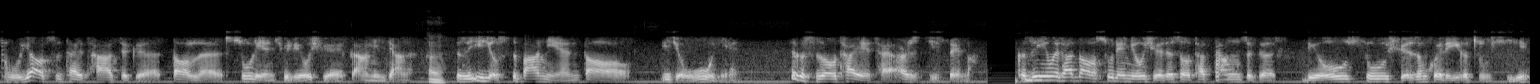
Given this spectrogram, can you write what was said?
主要是在他这个到了苏联去留学，刚刚您讲了，嗯，就是一九四八年到一九五五年。这个时候他也才二十几岁嘛，可是因为他到苏联留学的时候，他当这个留苏学生会的一个主席。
